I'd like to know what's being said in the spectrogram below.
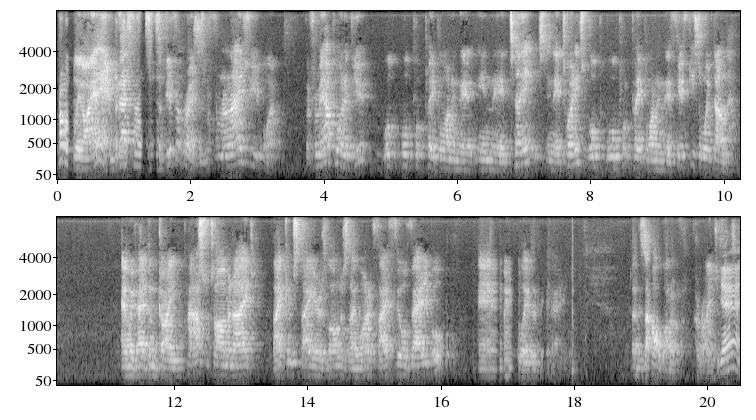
Probably I am, but that's for all sorts of different reasons, but from an age viewpoint. But from our point of view, we'll, we'll put people on in their, in their teens, in their 20s, we'll, we'll put people on in their 50s, and we've done that. And we've had them going past retirement age. They can stay here as long as they want if they feel valuable, and we believe that they're valuable. So there's a whole lot of a range of Yeah,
